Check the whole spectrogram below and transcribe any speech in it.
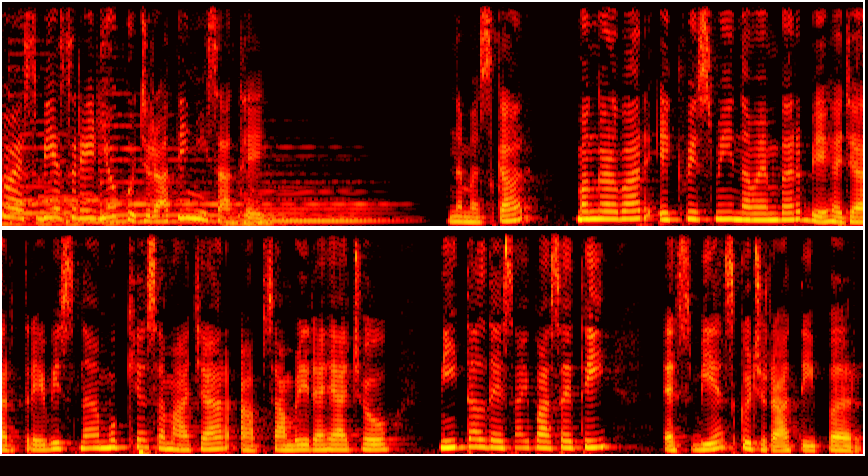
છો SBS રેડિયો ગુજરાતીની સાથે. નમસ્કાર. મંગળવાર એકવીસમી નવેમ્બર બે હજાર ત્રેવીસના મુખ્ય સમાચાર આપ સાંભળી રહ્યા છો નીતલ દેસાઈ પાસેથી SBS ગુજરાતી પર.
